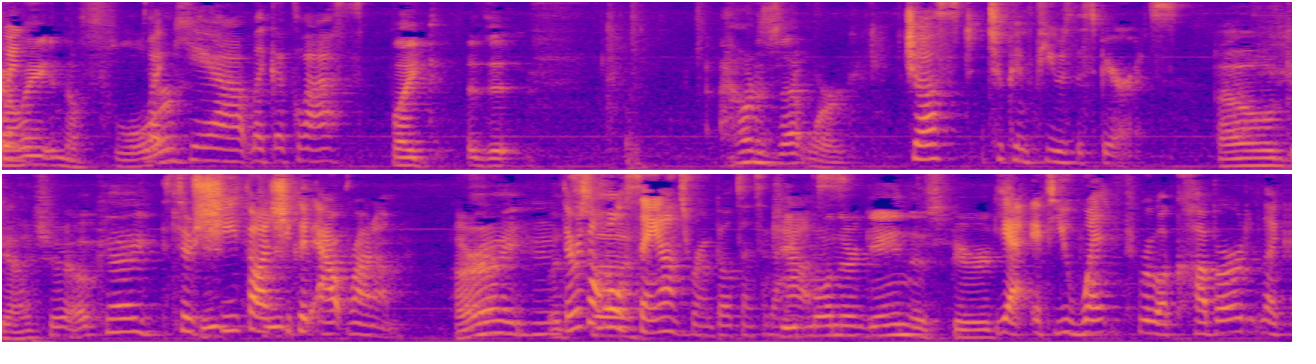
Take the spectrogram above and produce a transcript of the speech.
wing- skylight in the floor. like yeah, like a glass, Like the. How does that work? just to confuse the spirits. Oh, gotcha. Okay. So Keep- she thought keep- she could outrun them. All right. There let's, was a whole uh, seance room built into the Keep house. them on their game, the spirits. Yeah, if you went through a cupboard, like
